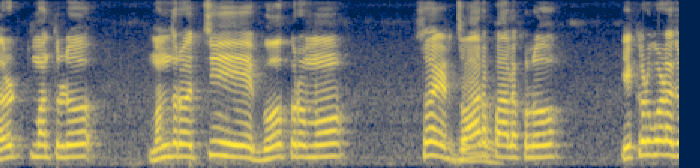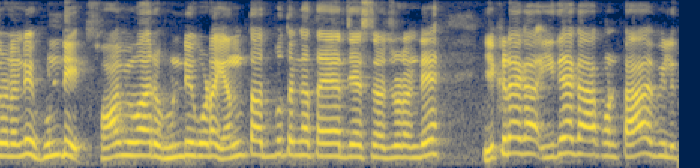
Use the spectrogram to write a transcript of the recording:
గరుత్మంతుడు ముందర వచ్చి గోపురము. సో ఇక్కడ ద్వారపాలకులు. ఇక్కడ కూడా చూడండి హుండీ. స్వామివారి హుండీ కూడా ఎంత అద్భుతంగా తయారు చేసినారు చూడండి. ఇక్కడేగా ఇదే కాకుండా వీళ్ళు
